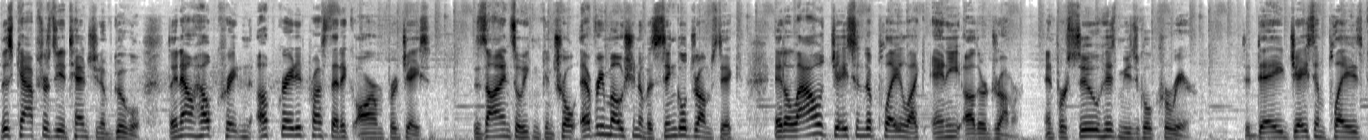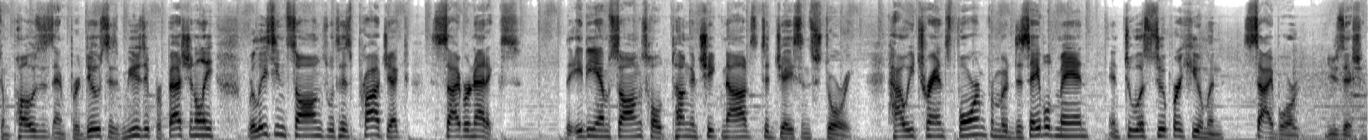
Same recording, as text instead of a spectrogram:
This captures the attention of Google. They now help create an upgraded prosthetic arm for Jason. Designed so he can control every motion of a single drumstick, it allows Jason to play like any other drummer and pursue his musical career. Today, Jason plays, composes, and produces music professionally, releasing songs with his project, Cybernetics. The EDM songs hold tongue in cheek nods to Jason's story how he transformed from a disabled man into a superhuman cyborg musician.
